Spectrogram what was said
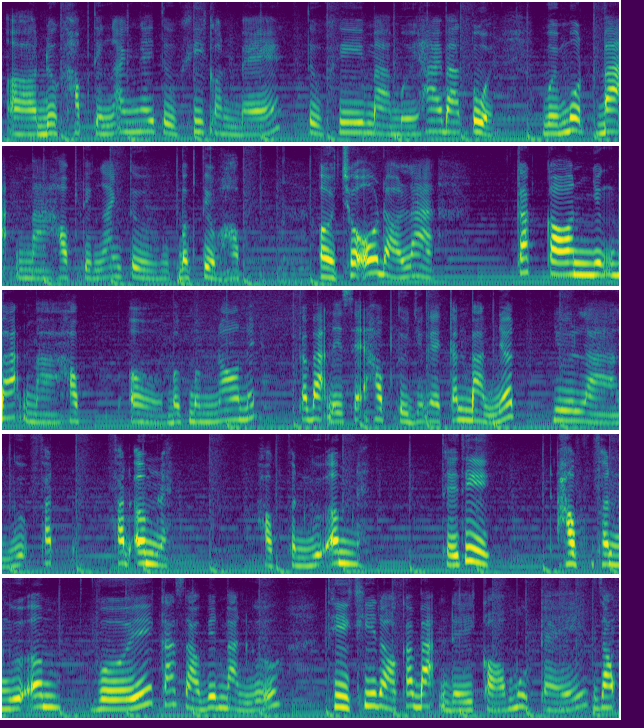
uh, được học tiếng Anh ngay từ khi còn bé, từ khi mà mới 2 3 tuổi với một bạn mà học tiếng Anh từ bậc tiểu học. Ở chỗ đó là các con những bạn mà học ở bậc mầm non ấy các bạn ấy sẽ học từ những cái căn bản nhất như là ngữ phát phát âm này học phần ngữ âm này thế thì học phần ngữ âm với các giáo viên bản ngữ thì khi đó các bạn đấy có một cái giọng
